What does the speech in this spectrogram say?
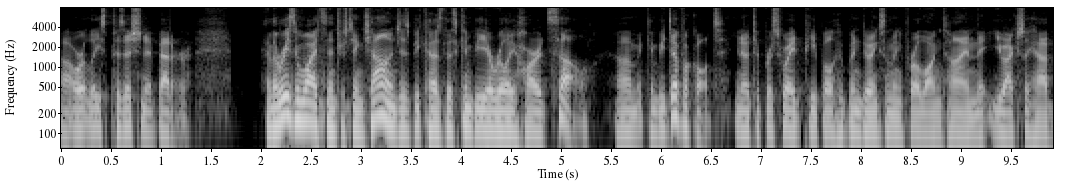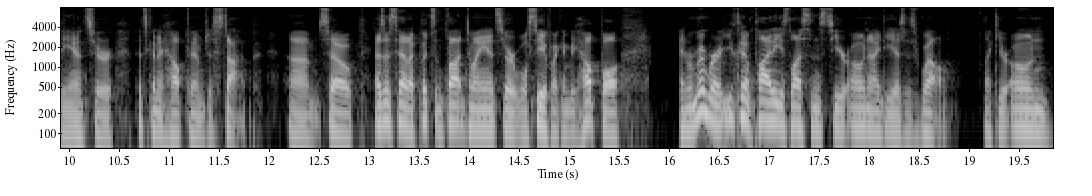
uh, or at least position it better. And the reason why it's an interesting challenge is because this can be a really hard sell. Um, it can be difficult, you know, to persuade people who've been doing something for a long time that you actually have the answer that's going to help them to stop. Um, so, as I said, I put some thought into my answer. We'll see if I can be helpful. And remember, you can apply these lessons to your own ideas as well, like your own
